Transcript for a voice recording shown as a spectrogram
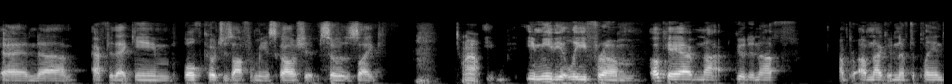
and um, after that game, both coaches offered me a scholarship. So it was like wow. immediately from okay, I'm not good enough. I'm, I'm not good enough to play in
